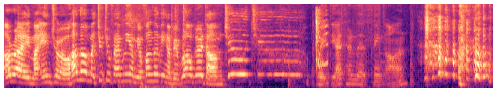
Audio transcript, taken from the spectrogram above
Alright, my intro. Hello, my Choo Choo family. I'm your fun loving happy vlogger, Tom Choo Choo. Wait, did I turn the thing on?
